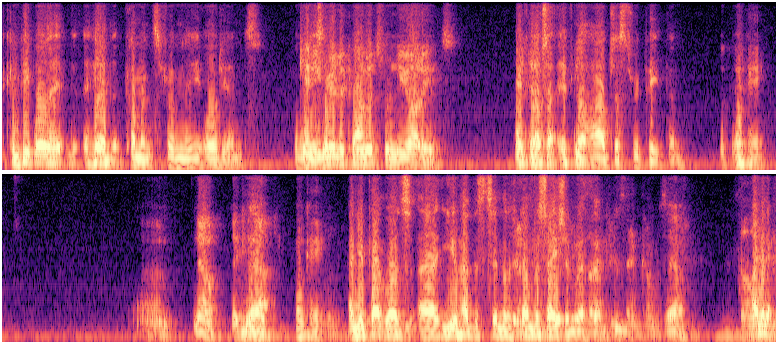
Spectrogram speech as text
Can people hear the comments from the audience? From Can the- you hear the comments from the audience? If not, if not, I'll just repeat them. Okay, Um, no, they No. cannot. okay. And your point was uh, you had the similar Yeah, conversation with them. the same conversation. So, I mean,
